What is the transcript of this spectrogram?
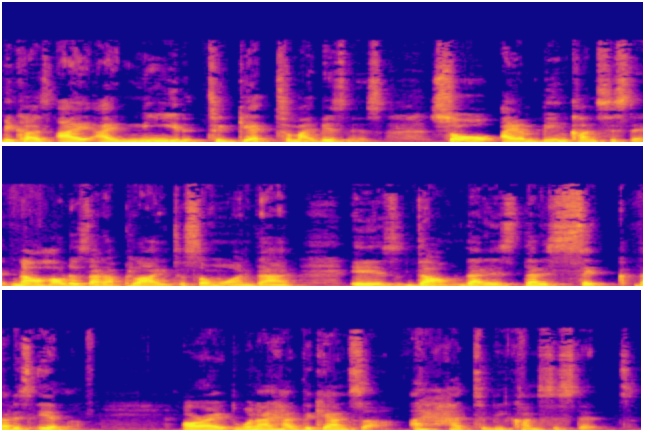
because I, I need to get to my business. So I am being consistent. Now, how does that apply to someone that is down, that is that is sick, that is ill? All right, when I had the cancer, I had to be consistent.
